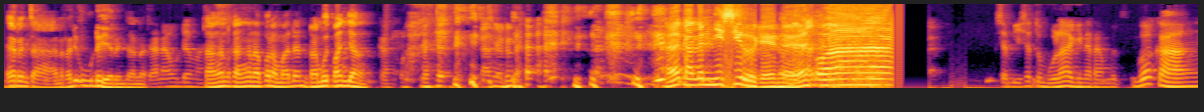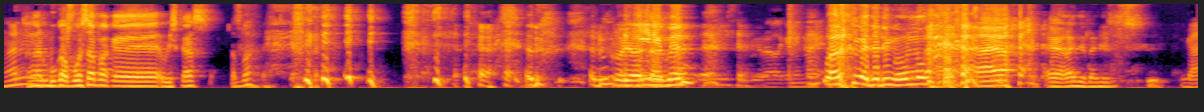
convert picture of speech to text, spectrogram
eh rencana tadi udah ya rencana. Rencana udah mas. Kangen kangen apa Ramadan? Rambut panjang. kangen. Eh, kangen nyisir kayaknya ya. Wah. Bisa bisa tumbuh lagi nih rambut. Gue kangen. Kangen buka puasa pakai whiskas apa? aduh, aduh Royal. Canin. Malah nggak jadi ngomong. eh lanjut lanjut. Gak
